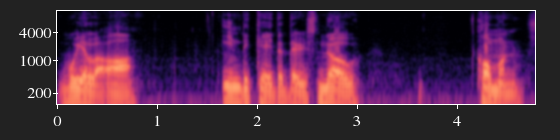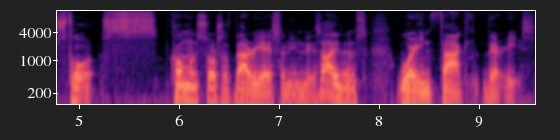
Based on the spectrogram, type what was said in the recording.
will uh, indicate that there is no common, common source of variation in these items where in fact there is.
